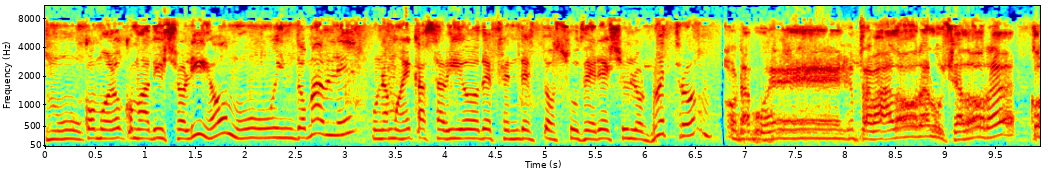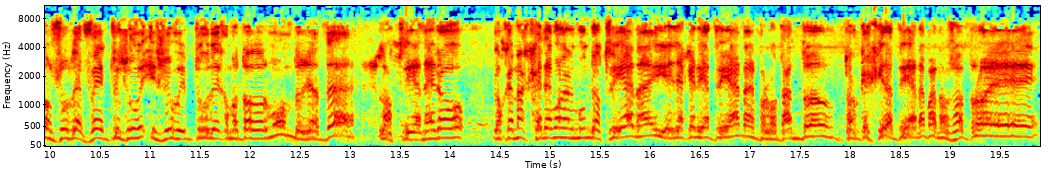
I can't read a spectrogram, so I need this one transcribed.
muy, como, como ha dicho el hijo, muy indomable. Una mujer que ha sabido defender todos sus derechos y los nuestros. Una mujer trabajadora, luchadora, con sus defectos y, su- y sus virtudes como todo el mundo, ya está. Los trianeros, lo que más queremos en el mundo es Triana y ella quería Triana, y por lo tanto, todo lo que quiera Triana para nosotros es,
